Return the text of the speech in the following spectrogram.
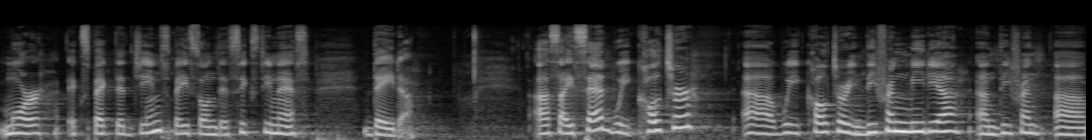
more expected genes based on the 16S data. As I said, we culture uh, we culture in different media and different uh,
